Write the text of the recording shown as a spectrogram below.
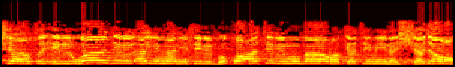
شاطئ الوادي الأيمن في البقعة المباركة من الشجرة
